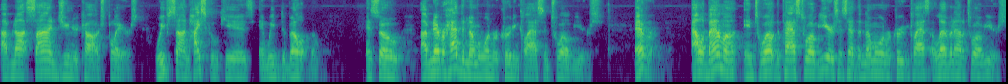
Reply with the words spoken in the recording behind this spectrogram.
I've not signed junior college players. We've signed high school kids and we've developed them. And so I've never had the number one recruiting class in 12 years, ever. Alabama in 12 the past 12 years has had the number one recruiting class 11 out of 12 years.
